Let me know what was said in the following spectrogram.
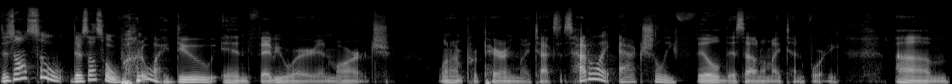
there's also there's also what do I do in February and March when I'm preparing my taxes? How do I actually fill this out on my 1040? Um,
